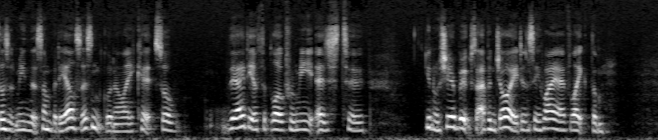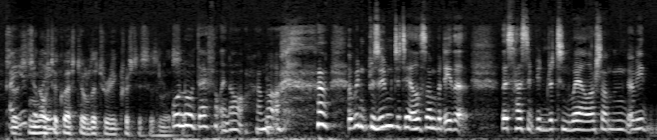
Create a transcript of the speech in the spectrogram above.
doesn't mean that somebody else isn't going to like it. So the idea of the blog for me is to, you know, share books that I've enjoyed and say why I've liked them. So I it's usually, not a question of literary criticism. Oh no, definitely not. I'm not. I wouldn't presume to tell somebody that this hasn't been written well or something. I mean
